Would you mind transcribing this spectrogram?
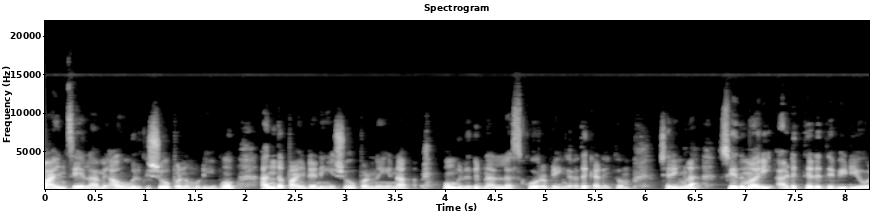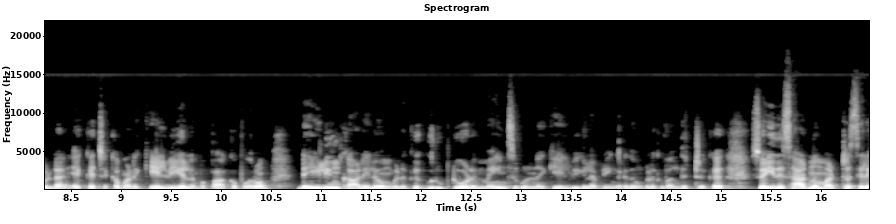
பாயிண்ட்ஸ் எல்லாமே அவங்களுக்கு ஷோ பண்ண முடியுமோ அந்த பாயிண்ட்டை நீங்கள் ஷோ பண்ணீங்கன்னா உங்களுக்கு நல்ல ஸ்கோர் அப்படிங்கிறது கிடைக்கும். சரிங்களா? ஸோ இது மாதிரி அடுத்தடுத்த வீடியோவில் எக்கச்சக்கமான கேள்விகள் நம்ம பார்க்க போகிறோம் டெய்லியும் காலையில் உங்களுக்கு குரூப் டூவோட மெயின்ஸுக்கு உள்ள கேள்விகள் அப்படிங்கிறது உங்களுக்கு வந்துட்டுருக்கு ஸோ இது சார்ந்த மற்ற சில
